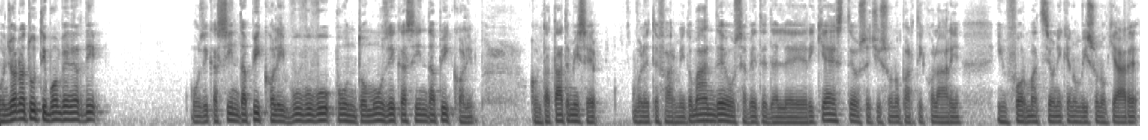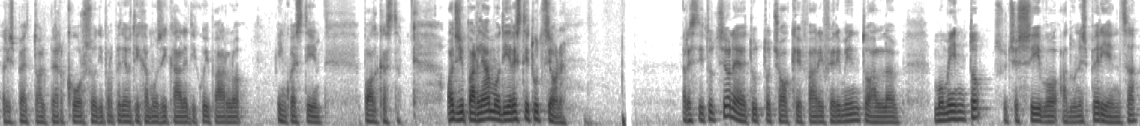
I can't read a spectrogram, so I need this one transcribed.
Buongiorno a tutti, buon venerdì. Musica sin da piccoli, www.musicasindapiccoli. Contattatemi se volete farmi domande o se avete delle richieste o se ci sono particolari informazioni che non vi sono chiare rispetto al percorso di propedeutica musicale di cui parlo in questi podcast. Oggi parliamo di restituzione. Restituzione è tutto ciò che fa riferimento al momento successivo ad un'esperienza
